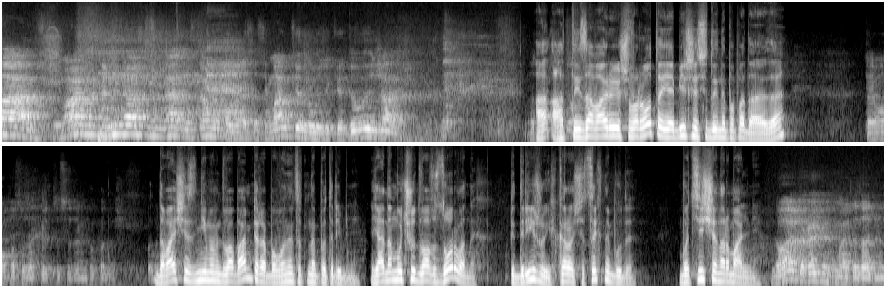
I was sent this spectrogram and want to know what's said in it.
Ти міняєш місцями колеса, знімаємо ті грузики, ти виїжджаєш. А, а ти заварюєш ворота, я більше сюди не попадаю, так? Да? Та йому просто закрити, ти сюди не попадеш. Давай ще знімемо два бампера, бо вони тут не потрібні. Я намучу два вздорваних, підріжу їх. Коротше, цих не буде. Бо ці ще нормальні. Давай передню знімайте задню.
